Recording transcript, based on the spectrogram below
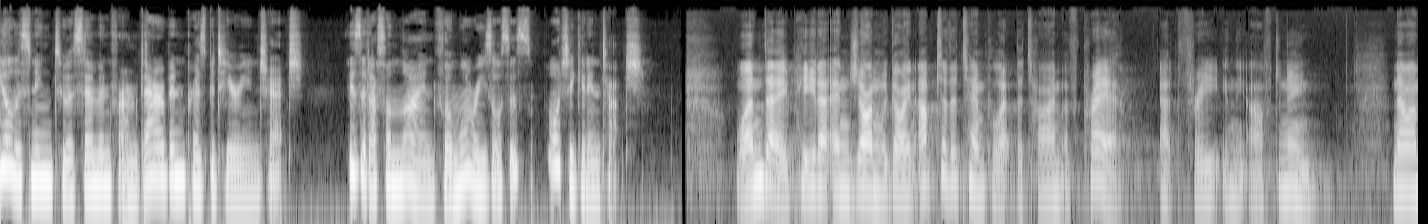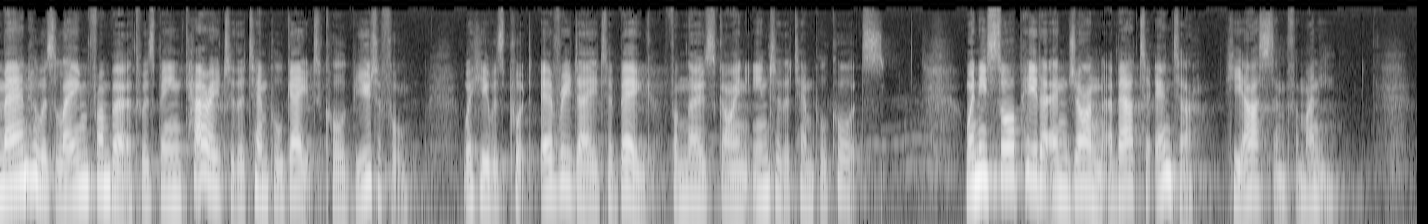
You're listening to a sermon from Darebin Presbyterian Church. Visit us online for more resources or to get in touch. One day, Peter and John were going up to the temple at the time of prayer at three in the afternoon. Now, a man who was lame from birth was being carried to the temple gate called Beautiful, where he was put every day to beg from those going into the temple courts. When he saw Peter and John about to enter, he asked them for money.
